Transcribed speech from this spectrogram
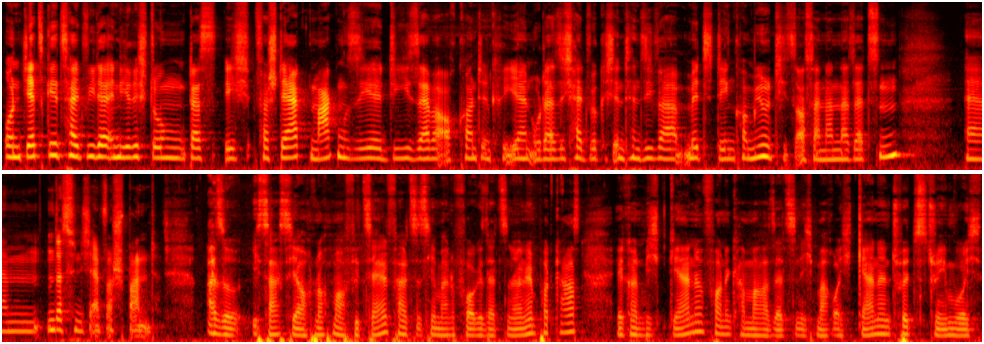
Und jetzt geht es halt wieder in die Richtung, dass ich verstärkt Marken sehe, die selber auch Content kreieren oder sich halt wirklich intensiver mit den Communities auseinandersetzen. Ähm, und das finde ich einfach spannend. Also, ich sage es ja auch nochmal offiziell, falls es hier meine Vorgesetzten hören im Podcast. Ihr könnt mich gerne vor eine Kamera setzen. Ich mache euch gerne einen Twitch-Stream, wo ich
